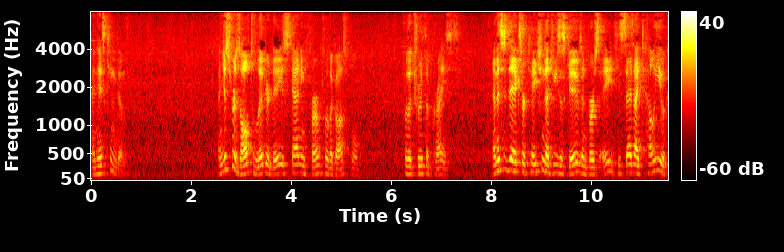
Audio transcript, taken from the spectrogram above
and His kingdom. And just resolve to live your days standing firm for the gospel, for the truth of Christ. And this is the exhortation that Jesus gives in verse 8. He says, I tell you,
